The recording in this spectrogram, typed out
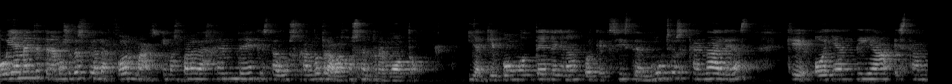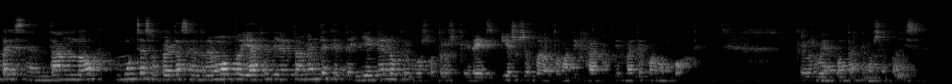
Obviamente tenemos otras plataformas y más para la gente que está buscando trabajos en remoto. Y aquí pongo Telegram porque existen muchos canales que hoy en día están presentando muchas ofertas en remoto y hace directamente que te llegue lo que vosotros queréis y eso se puede automatizar fácilmente con un bot que os voy a contar que no sepáis.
